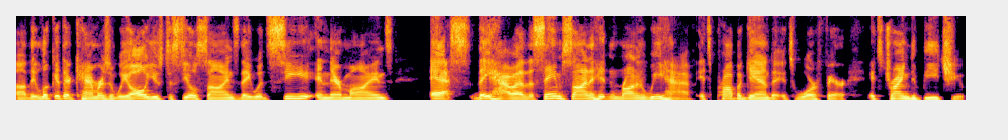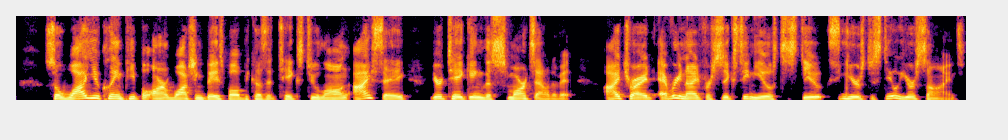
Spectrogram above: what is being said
uh, they look at their cameras, and we all used to steal signs. They would see in their minds S. They have the same sign of hit and run and we have. It's propaganda. It's warfare. It's trying to beat you. So why you claim people aren't watching baseball because it takes too long? I say you're taking the smarts out of it. I tried every night for 16 years to steal years to steal your signs,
